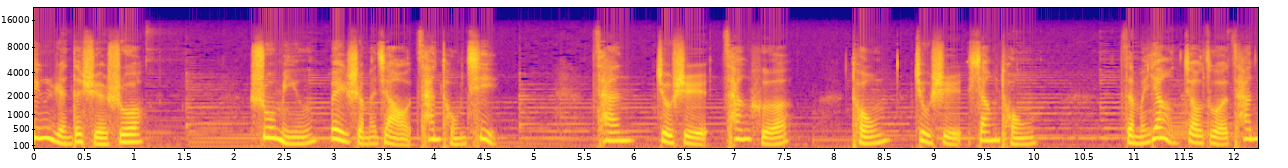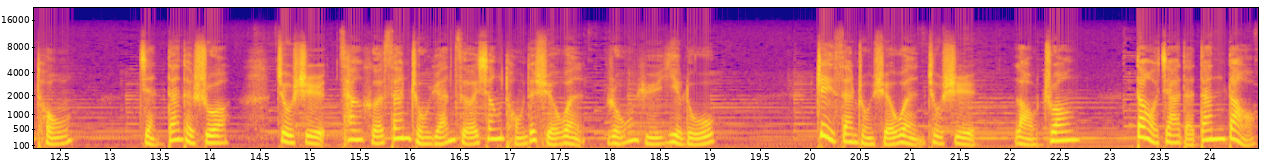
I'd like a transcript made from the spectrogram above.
惊人的学说。书名为什么叫参同契？参就是参合，同就是相同。怎么样叫做参同？简单的说，就是参合三种原则相同的学问融于一炉。这三种学问就是老庄、道家的丹道，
